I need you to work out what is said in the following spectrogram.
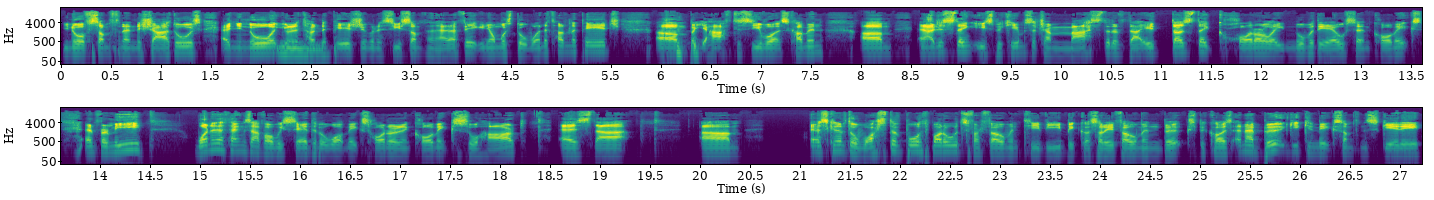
you know, of something in the shadows, and you know like you're mm. going to turn the page, you're going to see something horrific, and you almost don't want to turn the page, um, but you have to see what's coming. Um, and I just think he's became such a master of that. He does like horror like nobody else in comics, and for me one of the things I've always said about what makes horror in comics so hard is that um, it's kind of the worst of both worlds for film and TV because sorry, film and books because in a book you can make something scary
